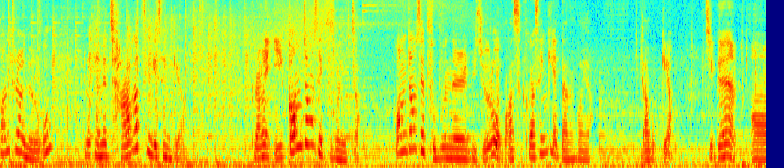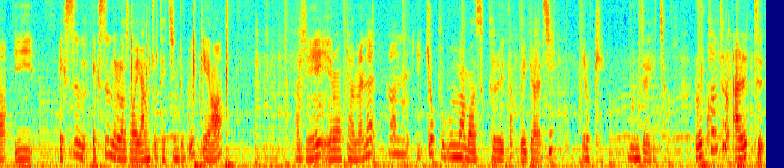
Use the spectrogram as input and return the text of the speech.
컨트롤 누르고 이렇게 하면 자 같은 게 생겨요. 그러면 이 검정색 부분 있죠? 검정색 부분을 위주로 마스크가 생기겠다는 거예요. 놔볼게요. 지금 어, 이 X, X 눌러서 양쪽 대칭 좀 끌게요. 다시 이렇게 하면은 한 이쪽 부분만 마스크를 딱 매겨야지 이렇게 뭔지 알겠죠? 그리고 컨트롤 알트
